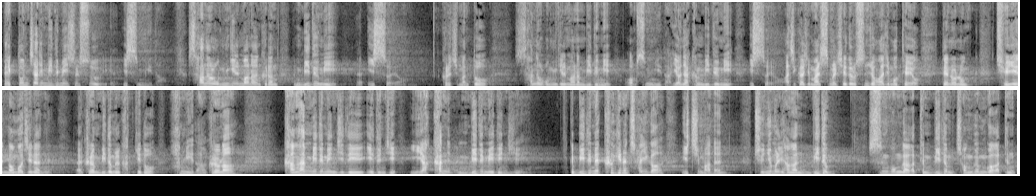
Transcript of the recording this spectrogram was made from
백 돈짜리 믿음이 있을 수 있습니다. 산을 옮길 만한 그런 믿음이 있어요. 그렇지만 또 산을 옮길 만한 믿음이 없습니다. 연약한 믿음이 있어요. 아직까지 말씀을 제대로 순종하지 못해요. 때로는 죄에 넘어지는 그런 믿음을 갖기도 합니다. 그러나 강한 믿음인지든지 약한 믿음이든지 그 믿음의 크기는 차이가 있지만은 주님을 향한 믿음, 승공과 같은 믿음, 정금과 같은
